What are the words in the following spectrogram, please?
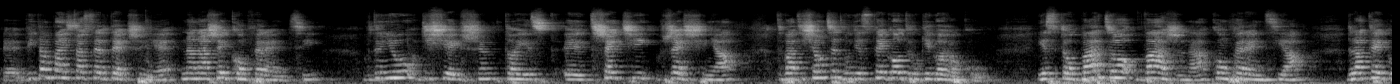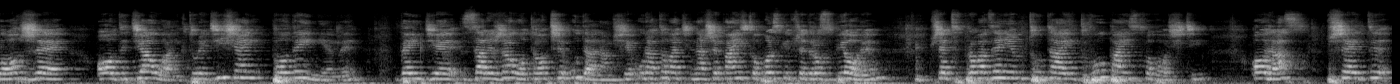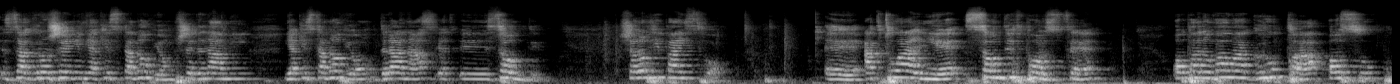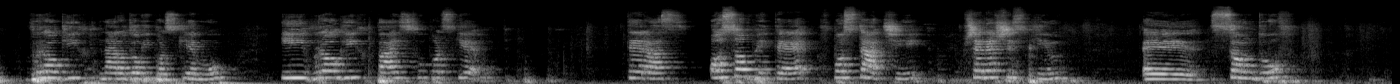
E, Witam Państwa serdecznie na naszej konferencji. W dniu dzisiejszym, to jest e, 3 września 2022 roku. Jest to bardzo ważna konferencja, dlatego że od działań, które dzisiaj podejmiemy, będzie zależało to, czy uda nam się uratować nasze państwo polskie przed rozbiorem, przed wprowadzeniem tutaj dwupaństwowości oraz przed zagrożeniem, jakie stanowią przed nami, jakie stanowią dla nas y, sądy. Szanowni Państwo, y, aktualnie sądy w Polsce opanowała grupa osób wrogich narodowi polskiemu i wrogich państwu polskiemu. Teraz osoby te w postaci przede wszystkim y, sądów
